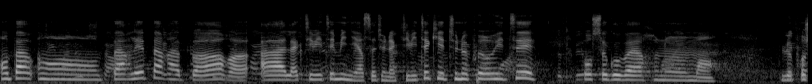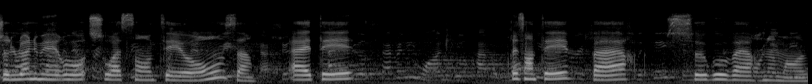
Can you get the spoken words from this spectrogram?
On, parlait par rapport à l'activité minière. C'est une activité qui est une priorité pour ce gouvernement. Le projet de loi numéro 71 a été présenté par ce gouvernement.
